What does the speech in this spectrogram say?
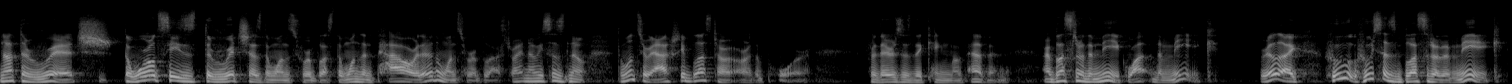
not the rich. The world sees the rich as the ones who are blessed. The ones in power, they're the ones who are blessed, right? No, he says, no, the ones who are actually blessed are, are the poor, for theirs is the kingdom of heaven. Right, blessed are the meek. What? The meek? Really? Like, who, who says blessed are the meek?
